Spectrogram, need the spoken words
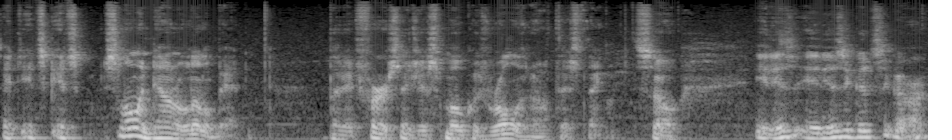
It, it's, it's slowing down a little bit. But at first, I just smoke was rolling off this thing. So it is it is a good cigar.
